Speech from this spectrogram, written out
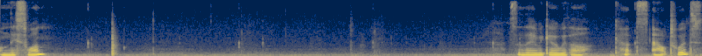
on this one. So there we go with our cuts outwards.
